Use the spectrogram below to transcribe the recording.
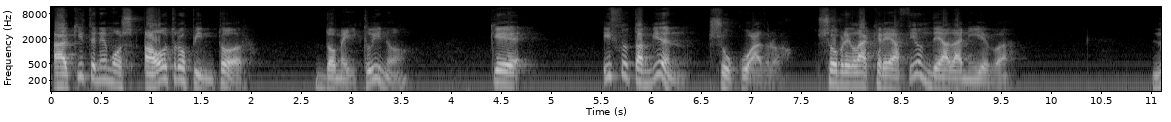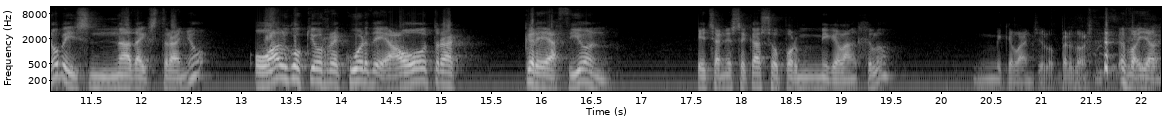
aquí tenemos a otro pintor, Domeiclino, que hizo también su cuadro sobre la creación de Adán y Eva. ¿No veis nada extraño? ¿O algo que os recuerde a otra creación hecha en ese caso por Miguel Ángelo? Michelangelo, perdón. vaya,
